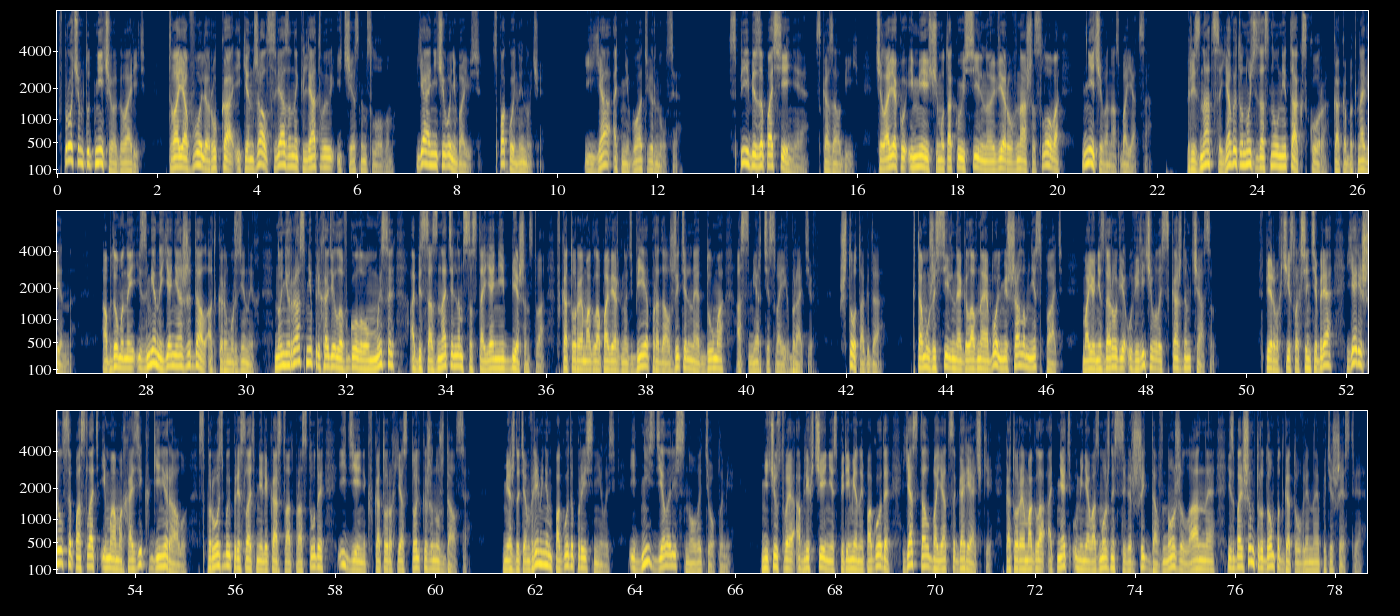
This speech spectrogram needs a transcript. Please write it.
Впрочем, тут нечего говорить. Твоя воля, рука и кинжал связаны клятвою и честным словом. Я ничего не боюсь. Спокойной ночи. И я от него отвернулся. Спи без опасения, сказал Бий. Человеку, имеющему такую сильную веру в наше слово, нечего нас бояться. Признаться, я в эту ночь заснул не так скоро, как обыкновенно. Обдуманные измены я не ожидал от Карамурзиных, но не раз мне приходила в голову мысль о бессознательном состоянии бешенства, в которое могла повергнуть Бия продолжительная дума о смерти своих братьев. Что тогда? К тому же сильная головная боль мешала мне спать. Мое нездоровье увеличивалось с каждым часом. В первых числах сентября я решился послать имама Хази к генералу с просьбой прислать мне лекарства от простуды и денег, в которых я столько же нуждался. Между тем временем погода прояснилась, и дни сделались снова теплыми. Не чувствуя облегчения с переменой погоды, я стал бояться горячки, которая могла отнять у меня возможность совершить давно желанное и с большим трудом подготовленное путешествие.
